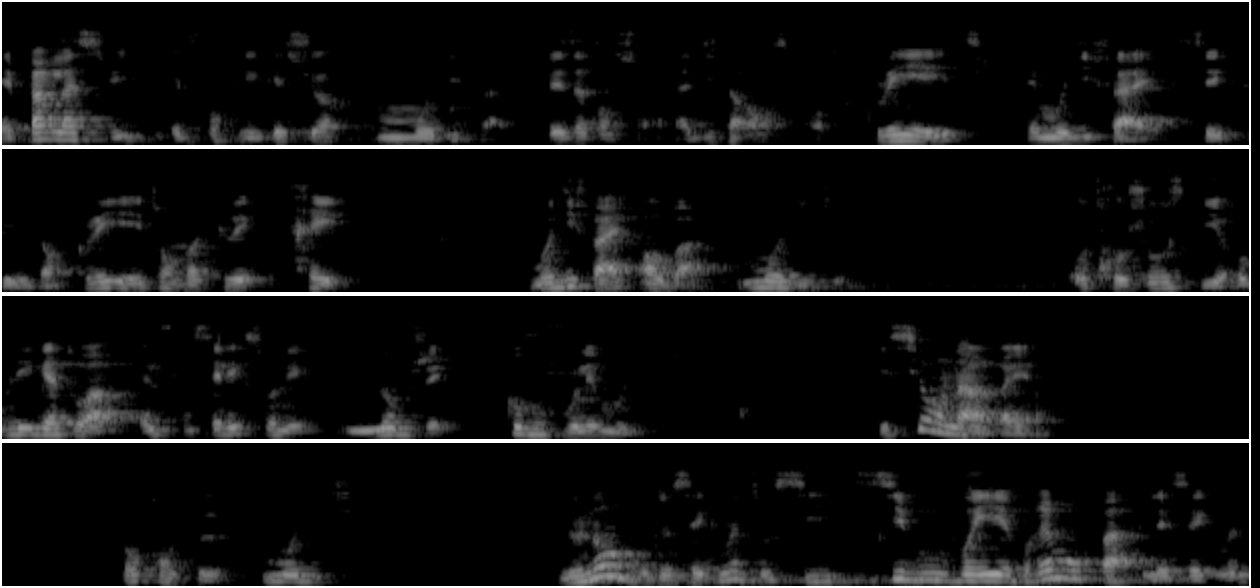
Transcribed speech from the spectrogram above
Et par la suite, il faut cliquer sur Modify. Faites attention, la différence entre Create et Modify, c'est que dans Create, on va créer. Modify, on va modifier. Autre chose qui est obligatoire, il faut sélectionner l'objet que vous voulez modifier. Ici, on a rayon. Donc, on peut modifier. Le nombre de segments aussi, si vous ne voyez vraiment pas les segments,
